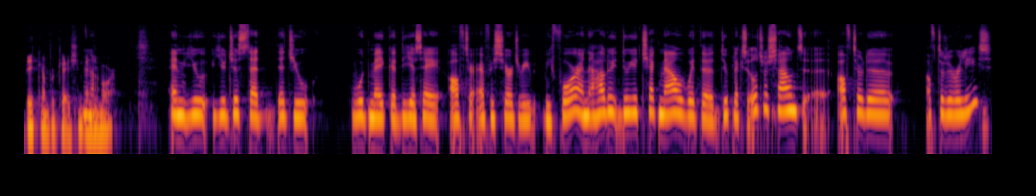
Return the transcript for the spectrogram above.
big complication No. anymore. and you you just said that you would make a DSA after every surgery before. And how do you, do you check now with the duplex ultrasound uh, after the after the release?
